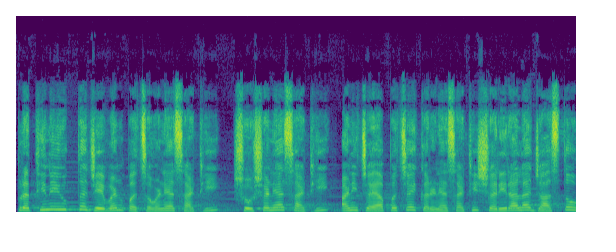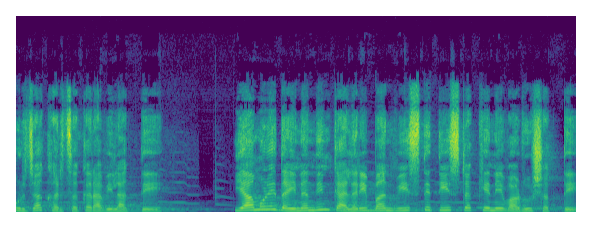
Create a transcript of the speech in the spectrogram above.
प्रथिनेयुक्त जेवण पचवण्यासाठी शोषण्यासाठी आणि चयापचय करण्यासाठी शरीराला जास्त ऊर्जा खर्च करावी लागते. यामुळे दैनंदिन कॅलरी बर्न वीस ते तीस टक्केने वाढू शकते.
